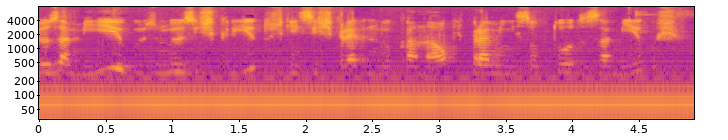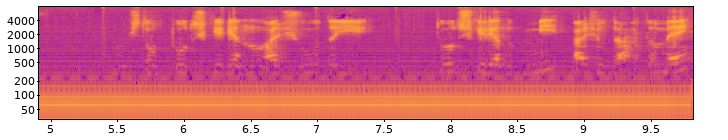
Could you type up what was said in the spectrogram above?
meus amigos, os meus inscritos, quem se inscreve no meu canal, que para mim são todos amigos, estão todos querendo ajuda e todos querendo me ajudar também.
